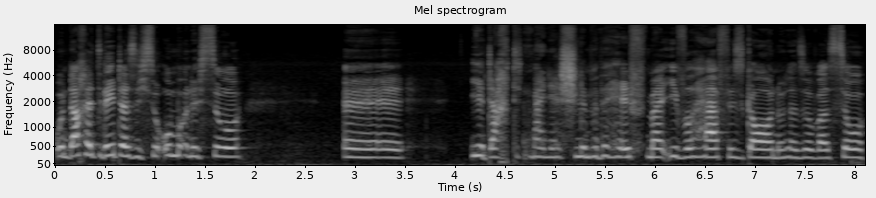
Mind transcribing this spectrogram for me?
und nachher dreht er sich so um und ist so, äh, ihr dachtet, meine schlimmere Hälfte, my evil half is gone oder sowas. So,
